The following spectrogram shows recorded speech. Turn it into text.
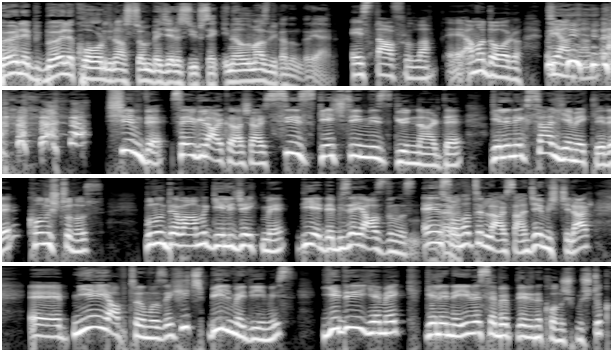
böyle böyle koordinasyon becerisi yüksek. inanılmaz bir kadındır yani. Estağfurullah Ee, ama doğru bir yandan da. Şimdi sevgili arkadaşlar siz geçtiğimiz günlerde geleneksel yemekleri konuştunuz. Bunun devamı gelecek mi diye de bize yazdınız. En son Evet. hatırlarsan Cem İşçiler e, niye yaptığımızı hiç bilmediğimiz Yedi yemek geleneği ve sebeplerini konuşmuştuk.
